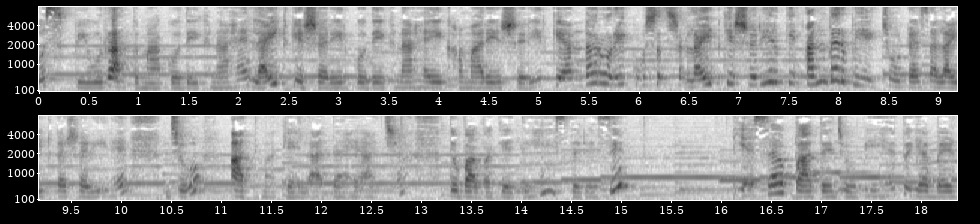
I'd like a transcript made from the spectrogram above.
उस प्यूर आत्मा को देखना है। लाइट के शरीर को देखना है। एक हमारे शरीर के अंदर और एक उस लाइट के शरीर के अंदर भी एक छोटा सा लाइट का शरीर है, जो आत्मा कहलाता है। अच्छा तो बाबा कहते हैं इस तरह से यह सब बातें जो भी है तो यह बेड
